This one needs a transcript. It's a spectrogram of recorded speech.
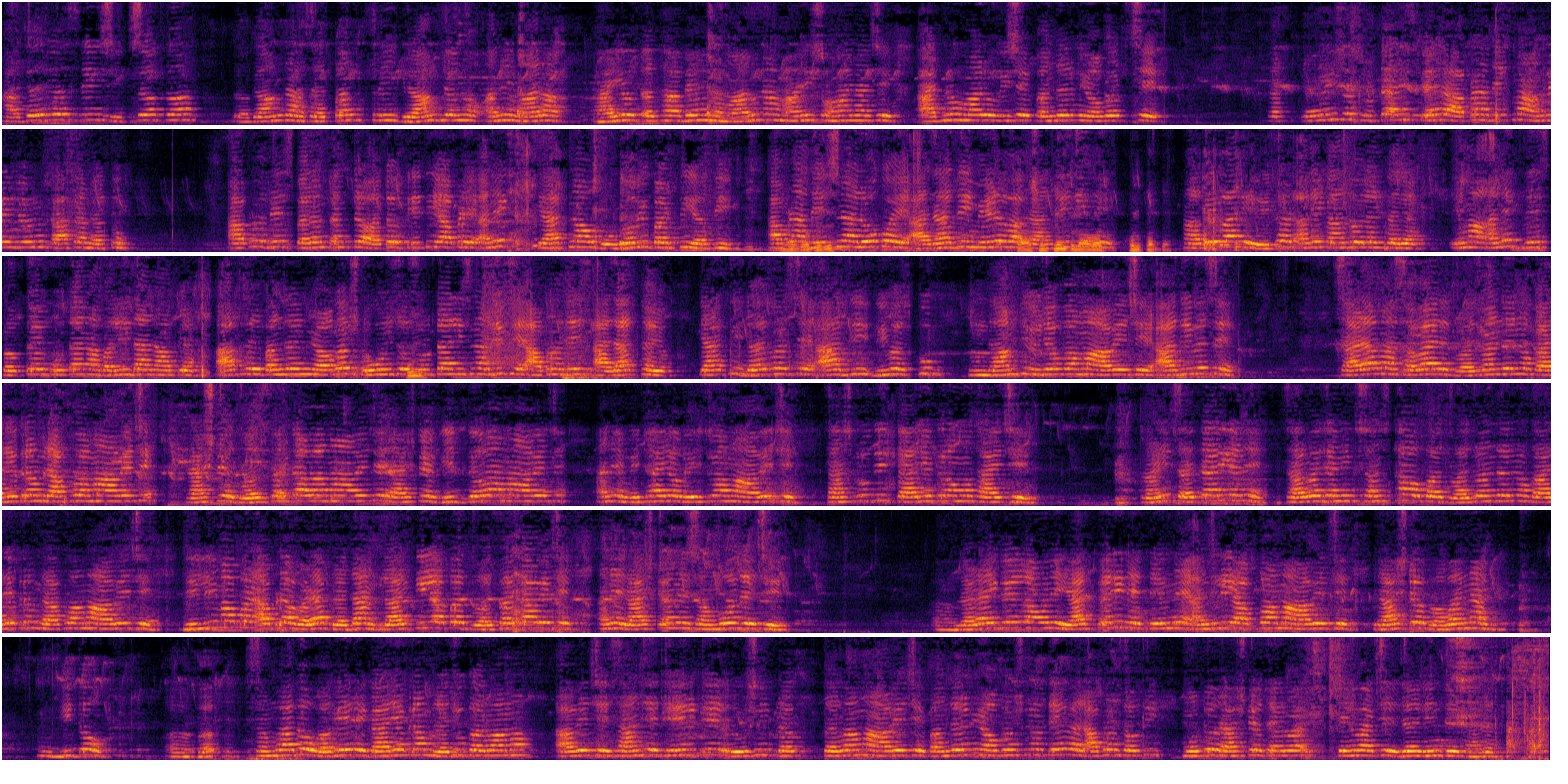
આચાર્ય શ્રી શિક્ષક, ગામના સરપંચ શ્રી, ગ્રામજનો અને મારા ભાઈઓ તથા બહેનો, મારું નામ આની સોહાના છે. આજનો મારો વિષય પંદરમી ઓગસ્ટ છે. ઓગણીસો સુડતાલીસ પહેલા આપણા દેશમાં અંગ્રેજોનું શાસન હતું. આપણો દેશ પરમતંત્ર હતો તેથી આપણે અનેક યાતનાઓ ભોગવવી પડતી હતી. આપણા દેશના લોકોએ આઝાદી મેળવવા ગાંધીજીની આગેવાની હેઠળ અનેક આંદોલન કર્યા. એમાં અનેક દેશભક્તોએ પોતાના બલિદાન આપ્યા. આખરે પંદરમી ઓગસ્ટ ઓગણીસો સુડતાલીસ ના દિવસે આપણો દેશ આઝાદ થયો. ત્યારથી દર વર્ષે આ દિવસ ખૂબ ધૂમધામથી ઉજવવામાં આવે છે. આ દિવસે કાર્યક્રમ રાખવામાં આવે છે. રાષ્ટ્રીય ધ્વજ ફરકાવવામાં આવે છે, રાષ્ટ્રીય ગીત ગાવામાં આવે છે અને મીઠાઈઓ વહેંચવામાં આવે છે. સાંસ્કૃતિક કાર્યક્રમો થાય છે. ઘણી સરકારી અને સાર્વજનિક સંસ્થાઓ પર ધ્વજવંદનનો કાર્યક્રમ રાખવામાં આવે છે. દિલ્હીમાં પણ આપણા વડાપ્રધાન લાલ કિલ્લા પર ધ્વજ ફરકાવે છે અને રાષ્ટ્રને સંબોધે છે. લડાઈ ગયેલાઓને યાદ કરીને તેમને અંજલિ આપવામાં આવે છે. રાષ્ટ્ર ભવનના ગીતો સંવાદો વગેરે કાર્યક્રમ રજૂ કરવામાં આવે છે. સાંજે ઠેર ઠેર રોશની કરવામાં આવે છે. પંદરમી ઓગસ્ટનો તહેવાર આપણો સૌથી મોટો રાષ્ટ્રીય તહેવાર તહેવાર છે. જય હિન્દ ભારત.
